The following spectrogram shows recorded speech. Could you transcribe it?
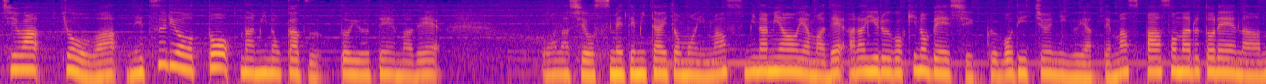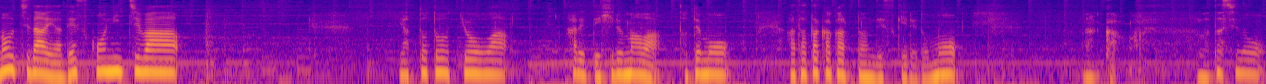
ちは。今日は熱量と波の数というテーマでお話を進めてみたいと思います。南青山であらゆる動きのベーシックボディチューニングやってます。パーソナルトレーナーの内田彩です。こんにちは。やっと東京は晴れて昼間はとても暖かかったんですけれどもなんか私の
